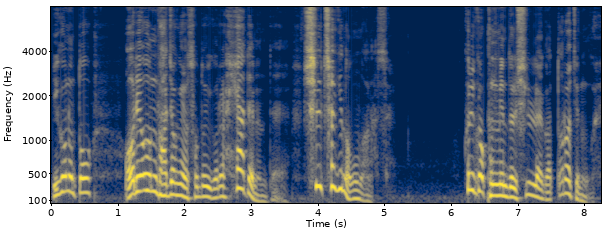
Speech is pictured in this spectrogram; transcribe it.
이거는 또 어려운 과정에서도 이거를 해야 되는데 실책이 너무 많았어요. 그러니까 국민들 신뢰가 떨어지는 거예요.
